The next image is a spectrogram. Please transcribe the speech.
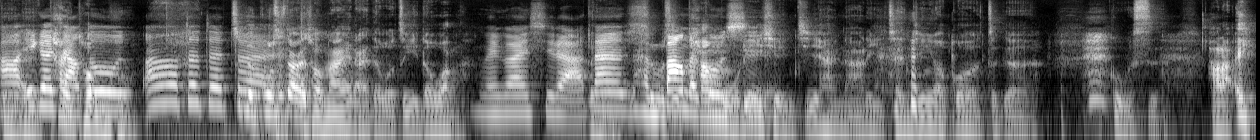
啊，一个角度啊，对对对，这个故事到底从哪里来的，我自己都忘了。没关系啦，但很棒的故事。汤姆历险记》还哪里曾经有过这个故事？好了，哎、欸，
